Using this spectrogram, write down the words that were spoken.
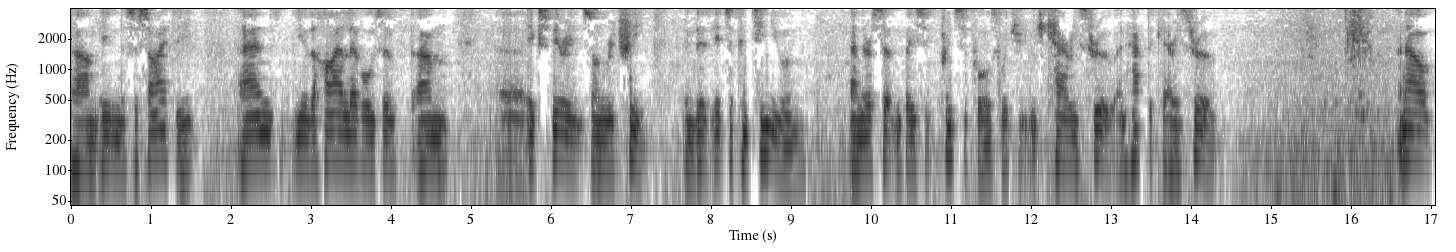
um, in the society and you know, the higher levels of um, uh, experience on retreat. It's a continuum and there are certain basic principles which, which carry through and have to carry through. Now,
